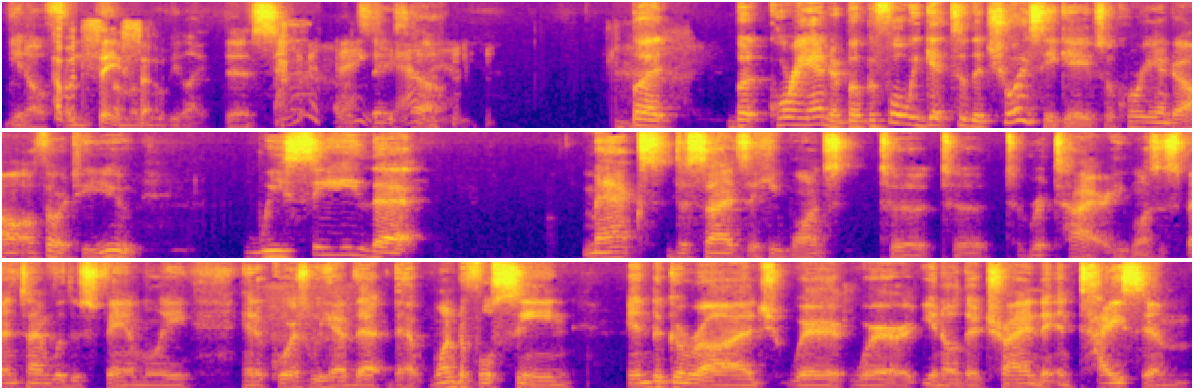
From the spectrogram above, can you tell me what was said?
you know, I from, would say from so. a movie like this. I would I would think, say yeah, so. But but Coriander. But before we get to the choice he gave, so Coriander, I'll, I'll throw it to you. We see that Max decides that he wants to to to retire. He wants to spend time with his family, and of course, we have that that wonderful scene in the garage where where you know they're trying to entice him,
